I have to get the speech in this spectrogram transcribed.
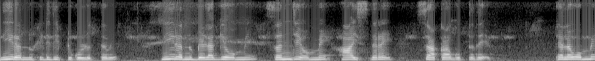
ನೀರನ್ನು ಹಿಡಿದಿಟ್ಟುಕೊಳ್ಳುತ್ತವೆ. ನೀರನ್ನು ಬೆಳಗ್ಗೆ ಒಮ್ಮೆ, ಸಂಜೆ ಒಮ್ಮೆ ಹಾಯಿಸಿದರೆ ಸಾಕಾಗುತ್ತದೆ. ಕೆಲವೊಮ್ಮೆ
